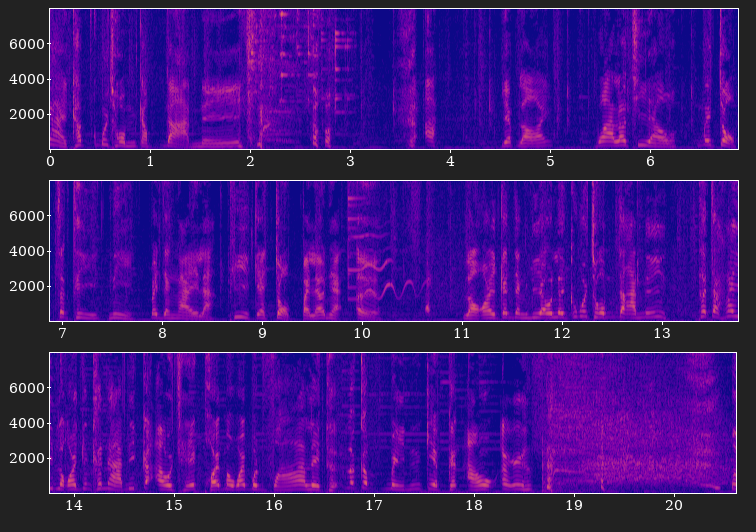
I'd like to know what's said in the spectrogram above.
ง่ายๆ ครับคุณผู้ชมกับด่านนี้อะเรียบร้อย ว่าแล้วเชียวไม่จบสักทีนี่เป็นยังไงล่ะ พี่แกจบไปแล้วเนี่ย เออลอยกันอย่างเดียวเลยคุณผู้ชมด่านนี้ ถ้าจะให้ลอยกันขนาดนี้ก็เอาเช็คพอยต์มาไว้บนฟ้าเลยเถอะแล้วก็บินเก็บกันเอา เออแหม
